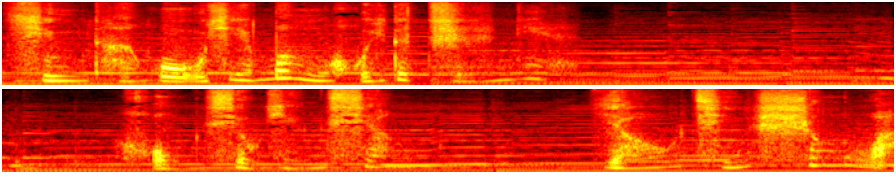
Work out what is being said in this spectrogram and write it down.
轻弹午夜梦回的执念。红袖迎香，瑶琴声婉。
